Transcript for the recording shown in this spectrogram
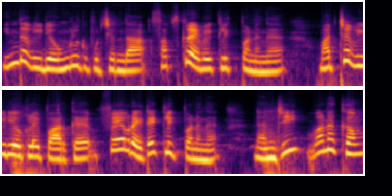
இந்த வீடியோ உங்களுக்கு பிடிச்சிருந்தா சப்ஸ்கிரைபை கிளிக் பண்ணுங்கள் மற்ற வீடியோக்களை பார்க்க ஃபேவரைட்டை கிளிக் பண்ணுங்கள் நன்றி வணக்கம்.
